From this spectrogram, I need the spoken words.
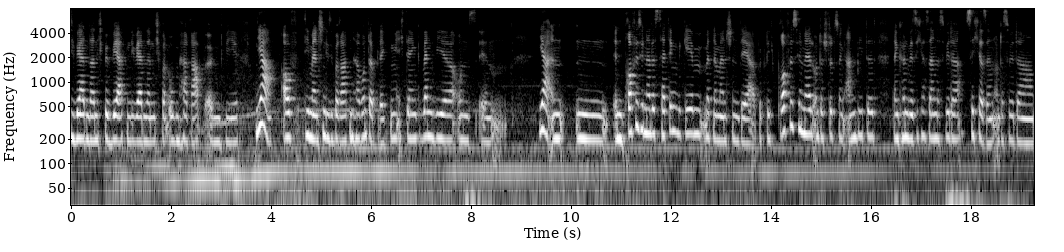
die werden da nicht bewerten, die werden da nicht von oben herab irgendwie, ja, auf die Menschen, die sie beraten, herunterblicken. Ich denke, wenn wir uns in ja, in, in, in ein professionelles Setting begeben mit einem Menschen, der wirklich professionell Unterstützung anbietet, dann können wir sicher sein, dass wir da sicher sind und dass wir da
